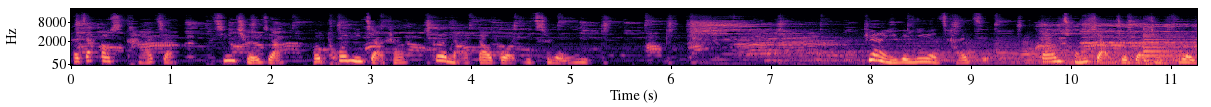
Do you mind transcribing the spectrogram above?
还在奥斯卡奖、金球奖和托尼奖上各拿到过一次荣誉。这样一位音乐才子，当然从小就表现出了与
